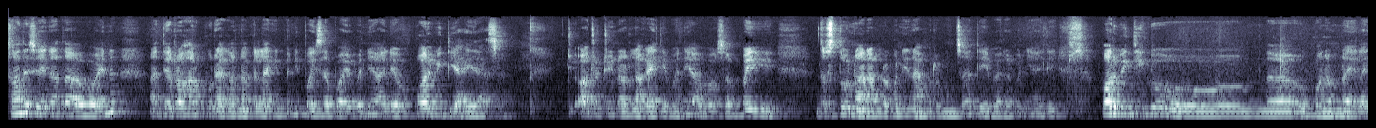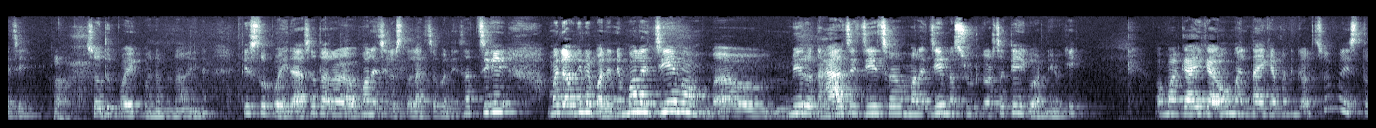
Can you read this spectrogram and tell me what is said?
छँदै छैन त अब होइन? अनि त्यो रहर पुरा गर्नको लागि पनि पैसा भयो भने अहिले अब प्रविधि आइरहेछ। अटो लगाइदियो भने अब सबै जस्तो नराम्रो पनि राम्रो हुन्छ त्यही भएर पनि अहिले प्रविधिको भनौँ न यसलाई चाहिँ सदुपयोग भनौँ न होइन? त्यस्तो भइरहेछ तर मलाई चाहिँ कस्तो लाग्छ भने साँच्चीकै मैले अघि नै भने नि मलाई जेमा मेरो धार चाहिँ जे छ मलाई जेमा सुट गर्छ त्यही गर्ने हो कि? अब म गायिका हो मैले नायिका पनि गर्छु म यस्तो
